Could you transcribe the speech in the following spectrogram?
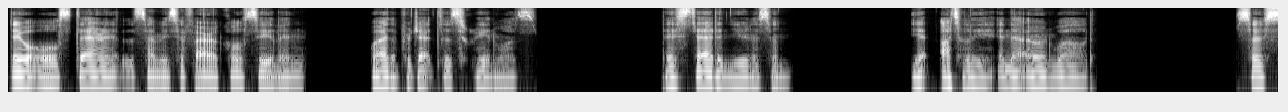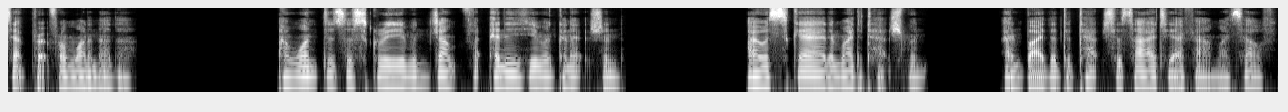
they were all staring at the semi spherical ceiling where the projector screen was. They stared in unison, yet utterly in their own world, so separate from one another. I wanted to scream and jump for any human connection. I was scared in my detachment, and by the detached society I found myself.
